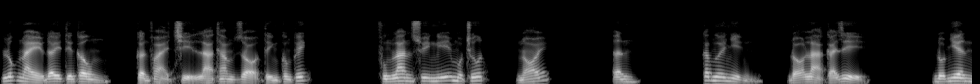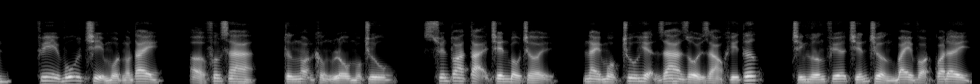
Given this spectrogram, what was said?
lúc này đây tiến công, cần phải chỉ là thăm dò tính công kích. Phùng Lan suy nghĩ một chút, nói. ân, các ngươi nhìn, đó là cái gì? Đột nhiên, phi vũ chỉ một ngón tay, ở phương xa, từng ngọn khổng lồ mộc chu, xuyên toa tại trên bầu trời, này mộc chu hiện ra rồi rào khí tức, chính hướng phía chiến trường bay vọt qua đây.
